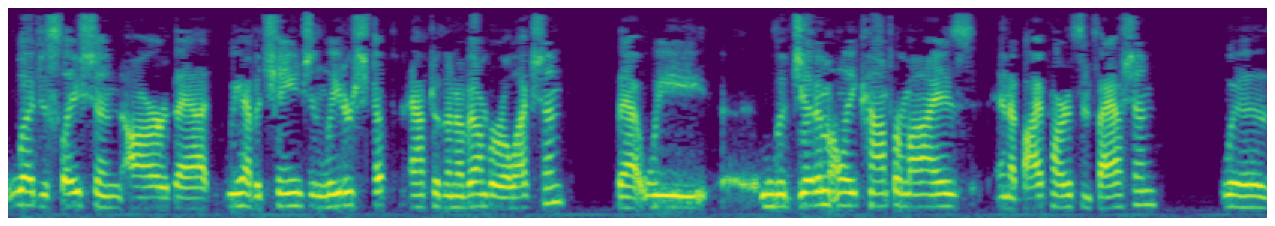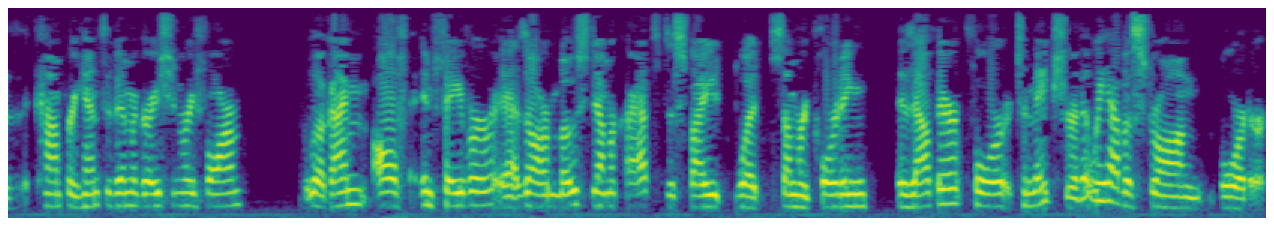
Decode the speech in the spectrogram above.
legislation are that we have a change in leadership after the November election, that we uh, legitimately compromise in a bipartisan fassion, with comprehensive immigration reform. Look, I'm all in favor, as are most Democrats, despite what some reporting is out there for to make sure that we have a strong border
